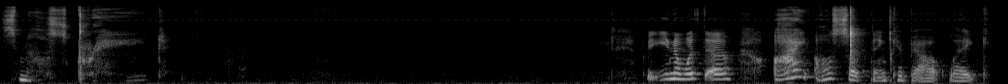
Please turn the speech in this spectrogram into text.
smells great. But you know what though? I also think about like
